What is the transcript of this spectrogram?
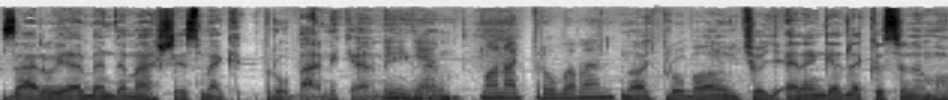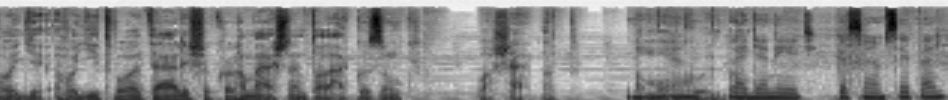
zárójelben, de másrészt meg próbálni kell még, Igen, nem? ma nagy próba van. Nagy próba van, úgyhogy elengedlek, köszönöm, hogy, hogy itt voltál, és akkor ha más nem találkozunk vasárnap a Monkultban. Legyen így. Köszönöm szépen.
